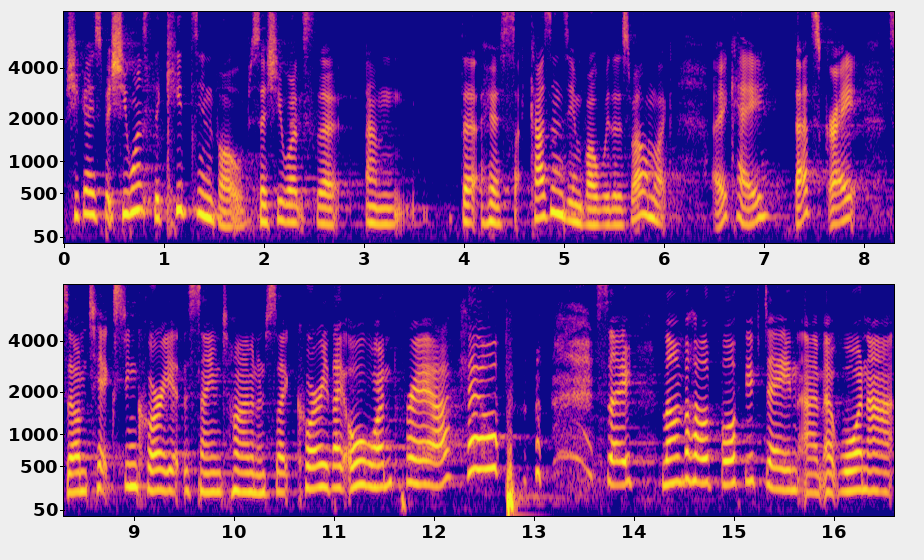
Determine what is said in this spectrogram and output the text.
She goes, but she wants the kids involved. So she wants the, um, the her cousins involved with it as well. I'm like, okay, that's great. So I'm texting Corey at the same time, and I'm just like, Corey, they all want prayer. Help! so lo and behold, 4:15 um, at Warner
